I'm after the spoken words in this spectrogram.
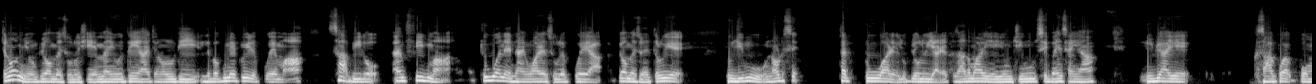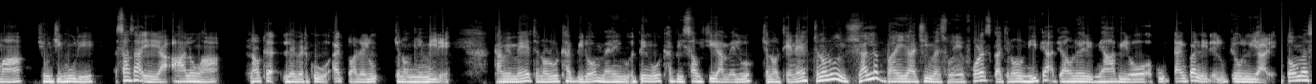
ကျွန်တော်အမြင်ကိုပြောရမယ်ဆိုလို့ရှိရင်မန်ယူအသင်းကကျွန်တော်တို့ဒီလီဗာပူးနဲ့တွေ့တဲ့ပွဲမှာစပြီးတော့ Anfield မှာ2-1နဲ့နိုင်သွားတယ်ဆိုတဲ့ပွဲကပြောမယ်ဆိုရင်သူတို့ရဲ့ယုံကြည်မှုကိုနောက်တစ်ဆင့်ထပ်တိုးရတယ်လို့ပြောလို့ရတယ်ကစားသမားတွေရဲ့ယုံကြည်မှုစိတ်ပိုင်းဆိုင်ရာလူပြရဲ့ကစားကွက်ပေါ်မှာယုံကြည်မှုတွေအဆအဆအရာအားလုံးက နောက်ထပ် level တစ်ခုကိုအပ်သွားတယ်လို့ကျွန်တော်မြင်မိတယ်။ဒါပေမဲ့ကျွန်တော်တို့ထပ်ပြီးတော့ Man U အသင်းကိုထပ်ပြီးစောင့်ကြည့်ရမယ်လို့ကျွန်တော်ထင်တယ်။ကျွန်တော်တို့ရလက်ပိုင်းရကြည့်မယ်ဆိုရင် Forest ကကျွန်တော်တို့နီးပြအပြောင်းလဲတွေများပြီးတော့အခုတိုင်ပတ်နေတယ်လို့ပြောလို့ရတယ်။ Thomas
